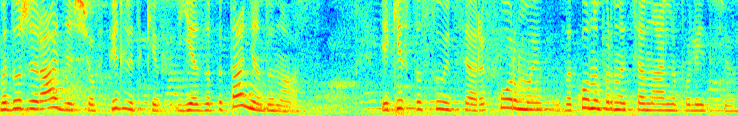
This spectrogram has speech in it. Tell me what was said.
Ми дуже раді, що в підлітків є запитання до нас, які стосуються реформи, закону про національну поліцію.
